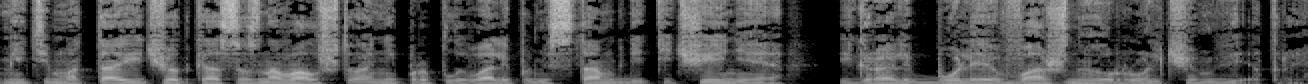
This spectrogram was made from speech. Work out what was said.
Мити Матай четко осознавал, что они проплывали по местам, где течения играли более важную роль, чем ветры.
